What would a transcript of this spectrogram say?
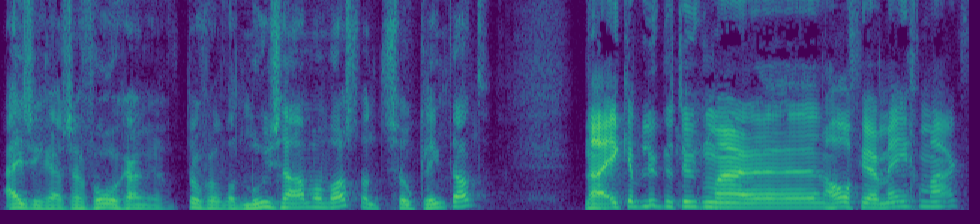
IJzinga, zijn voorganger, toch wel wat moeizamer was? Want zo klinkt dat. Nou, ik heb Luc natuurlijk maar eh, een half jaar meegemaakt.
